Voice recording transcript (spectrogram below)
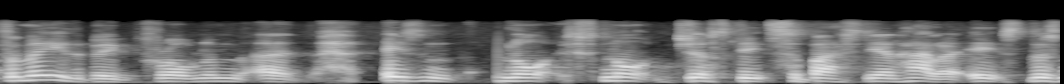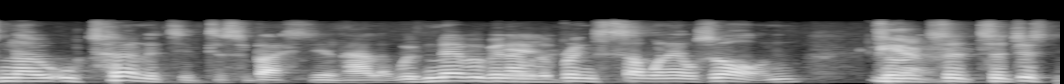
for me, the big problem uh, isn't not it's not just it's Sebastian Haller. It's there's no alternative to Sebastian Haller. We've never been yeah. able to bring someone else on to, yeah. to, to just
